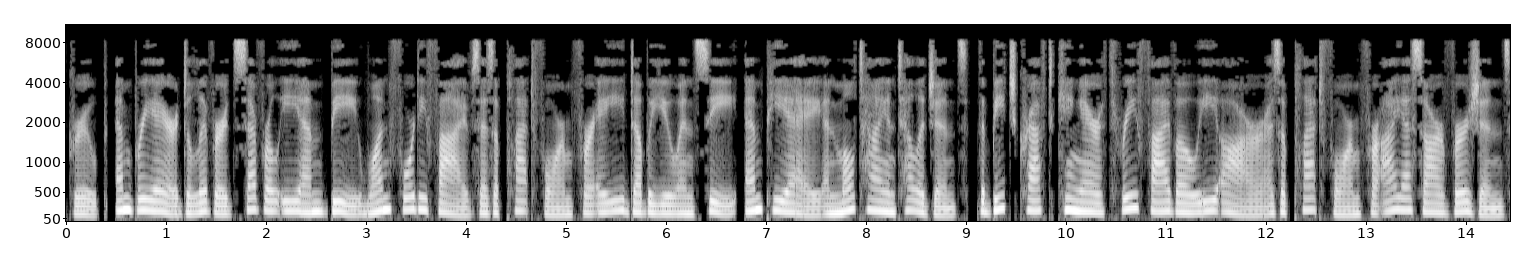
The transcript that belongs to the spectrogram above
Group, Embraer delivered several EMB-145s as a platform for AEW&C, MPA and multi-intelligence. The Beechcraft King Air 350ER as a platform for ISR versions,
